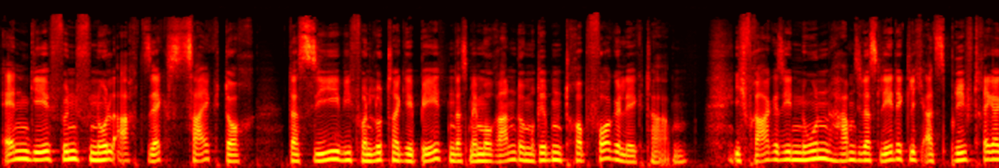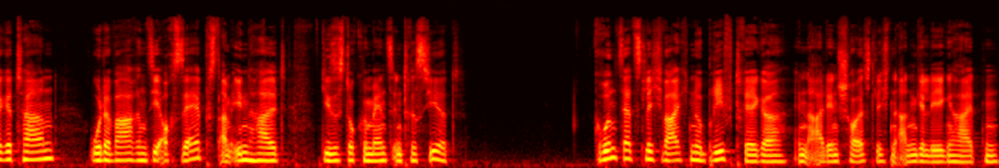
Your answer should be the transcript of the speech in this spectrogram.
NG 5086 zeigt doch, dass Sie, wie von Luther gebeten, das Memorandum Ribbentrop vorgelegt haben. Ich frage Sie nun, haben Sie das lediglich als Briefträger getan oder waren Sie auch selbst am Inhalt dieses Dokuments interessiert? Grundsätzlich war ich nur Briefträger in all den scheußlichen Angelegenheiten.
